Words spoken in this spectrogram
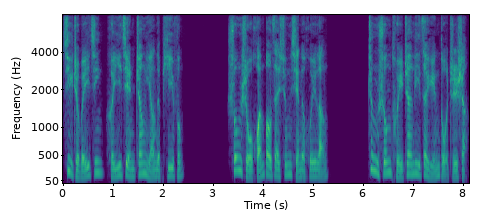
系着围巾和一件张扬的披风，双手环抱在胸前的灰狼，正双腿站立在云朵之上，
